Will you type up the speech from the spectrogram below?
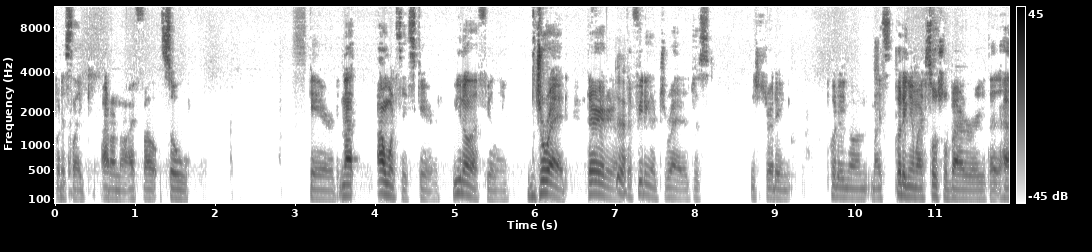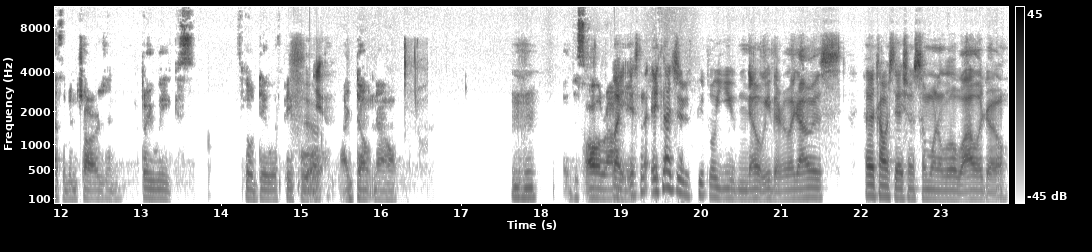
but it's like I don't know. I felt so scared. Not I want to say scared. You know that feeling, dread. There it is. Yeah. The feeling of dread is just just dreading putting on my putting in my social battery that hasn't been charged in three weeks to go deal with people Yeah. Yeah. I don't know. hmm Just all around Like me. it's not it's not just people you know either. Like I was had a conversation with someone a little while ago,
